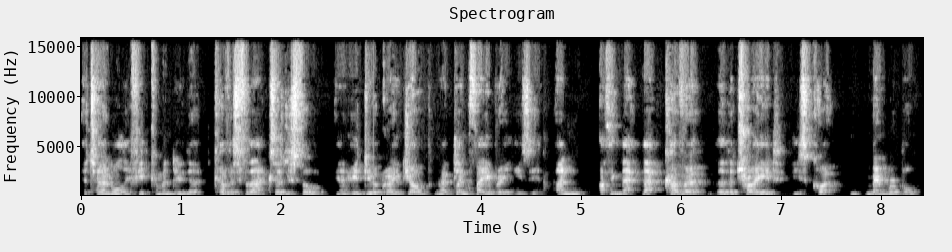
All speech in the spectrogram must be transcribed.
Eternal if he'd come and do the covers for that because I just thought you know he'd do a great job. You know, Glenn Fabry, he's it, and I think that that cover, the, the trade, is quite memorable.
